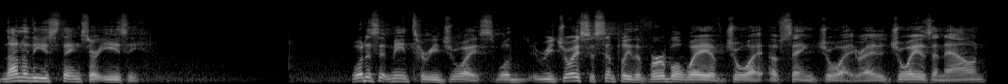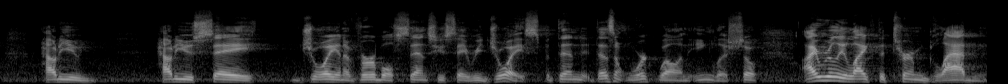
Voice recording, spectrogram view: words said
None of these things are easy. What does it mean to rejoice? Well, rejoice is simply the verbal way of joy, of saying joy, right? Joy is a noun. How do you, how do you say joy in a verbal sense? You say rejoice, but then it doesn't work well in English. So I really like the term gladden,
